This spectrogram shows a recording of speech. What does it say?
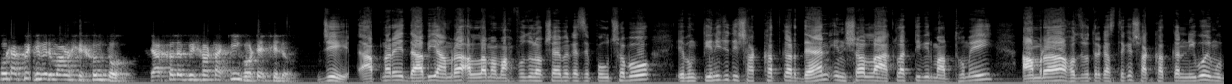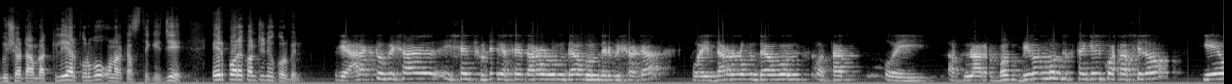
গোটা পৃথিবীর মানুষই শুনতো যে আসলে বিষয়টা কি ঘটেছিল? জি আপনার এই দাবি আমরা আল্লামা মাহফুজুল হক সাহেবের কাছে পৌঁছাবো এবং তিনি যদি সাক্ষাৎকার দেন ইনশাল্লাহ আখলাক টিভির মাধ্যমেই আমরা হজরতের কাছ থেকে সাক্ষাৎকার নিব এবং বিষয়টা আমরা ক্লিয়ার করব ওনার কাছ থেকে। জি এরপরে কন্টিনিউ করবেন। যে আর একটু বিষয় এসে ছুটে গেছে দেওবন্দের বিষয়টা। ওই দেওবন্দ অর্থাৎ ওই আপনার বিমানবন্দর থেকেই কথা ছিল। কেউ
